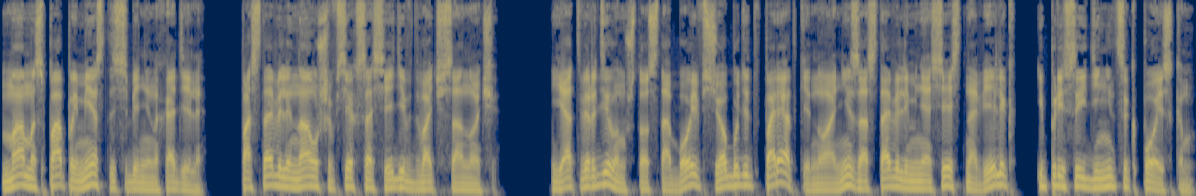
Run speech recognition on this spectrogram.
Мама с папой места себе не находили поставили на уши всех соседей в два часа ночи. Я твердил им, что с тобой все будет в порядке, но они заставили меня сесть на велик и присоединиться к поискам.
